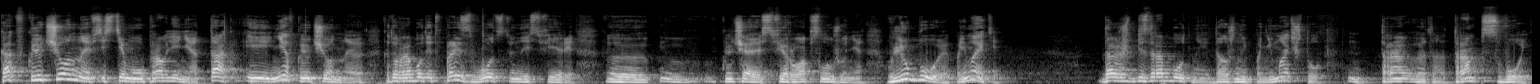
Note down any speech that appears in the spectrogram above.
как включенная в систему управления, так и не включенная, которая работает в производственной сфере, э, включая сферу обслуживания, в любое, понимаете, даже безработные должны понимать, что Трамп свой.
